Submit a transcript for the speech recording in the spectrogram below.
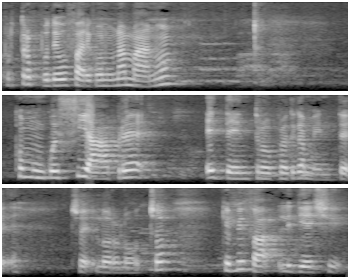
purtroppo devo fare con una mano comunque si apre e dentro praticamente c'è l'orologio che mi fa le 10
